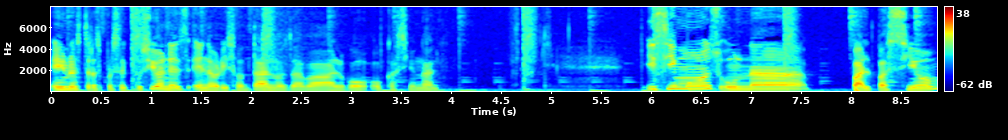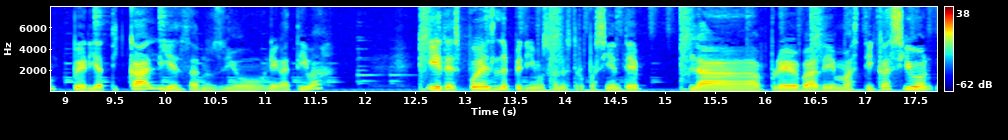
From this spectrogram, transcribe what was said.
En nuestras persecuciones, en la horizontal nos daba algo ocasional. Hicimos una palpación periatical y esa nos dio negativa. Y después le pedimos a nuestro paciente la prueba de masticación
